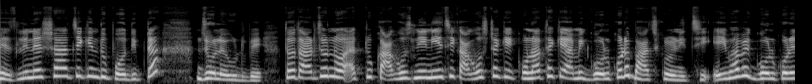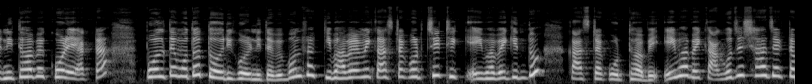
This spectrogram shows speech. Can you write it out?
ভেজলিনের সাহায্যে কিন্তু প্রদীপটা জ্বলে উঠবে। তো তার জন্য একটু কাগজ নিয়ে নিয়েছি। কাগজটাকে কোনা থেকে আমি গোল করে ভাজ করে নিচ্ছি। এইভাবে গোল করে নিতে হবে, করে একটা পোলতে মতো তৈরি করে নিতে হবে। বন্ধুরা, কীভাবে আমি কাজটা করছি ঠিক এইভাবে কিন্তু কাজটা করতে হবে। এইভাবে কাগজের সাহায্যে একটা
